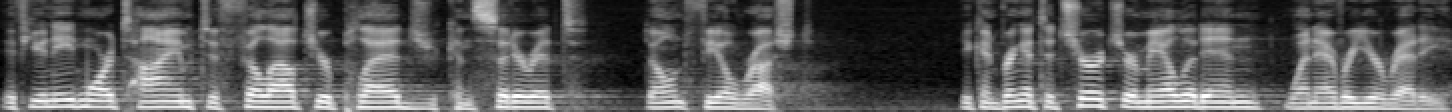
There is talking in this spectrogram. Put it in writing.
If you need more time to fill out your pledge, consider it. Don't feel rushed. You can bring it to church or mail it in whenever you're ready.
